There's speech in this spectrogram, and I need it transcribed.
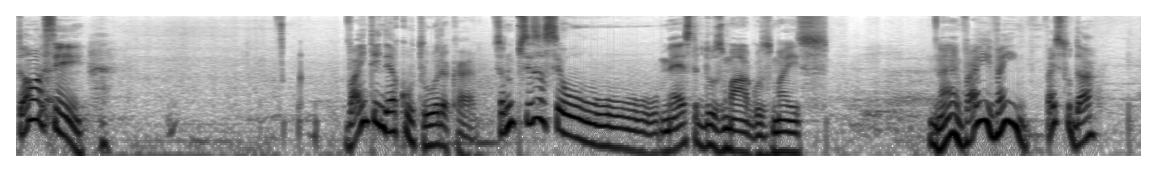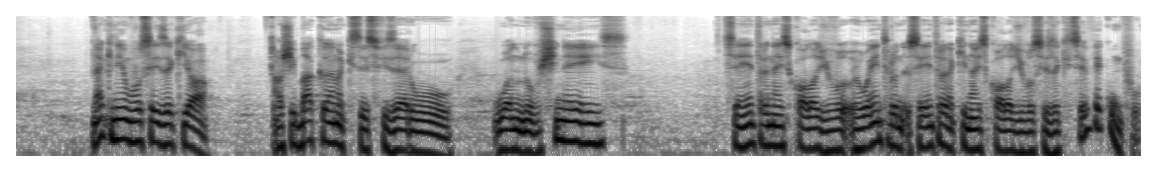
Então, assim. Vai entender a cultura, cara. Você não precisa ser o mestre dos magos, mas. Né? Vai, vai, vai estudar. Não é que nem vocês aqui, ó. Achei bacana que vocês fizeram o, o Ano Novo Chinês. Você entra na escola de. Eu entro. Você entra aqui na escola de vocês aqui, você vê Kung Fu.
